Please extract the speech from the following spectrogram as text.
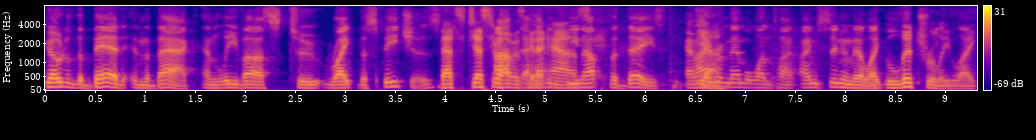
go to the bed in the back and leave us to write the speeches That's just what I after was going to having ask. Been up for days, and Yeah. I remember one time I'm sitting there like literally like,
